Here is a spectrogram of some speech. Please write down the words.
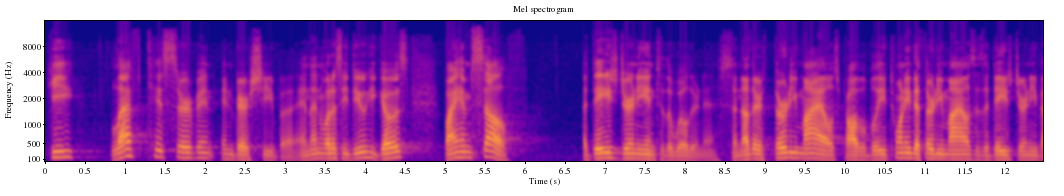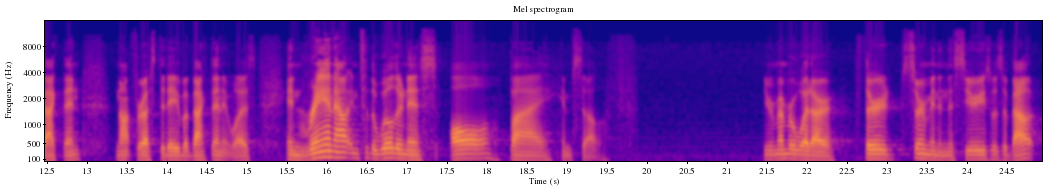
He left his servant in Beersheba. And then what does he do? He goes by himself a day's journey into the wilderness. Another 30 miles, probably. 20 to 30 miles is a day's journey back then. Not for us today, but back then it was. And ran out into the wilderness all by himself. You remember what our third sermon in this series was about?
